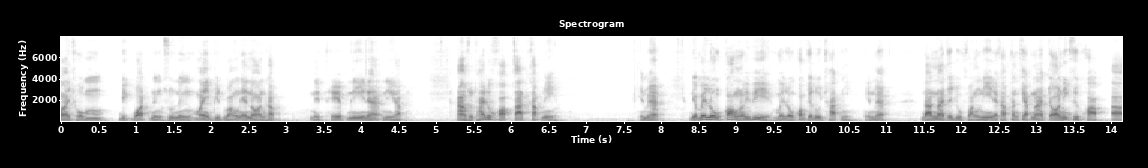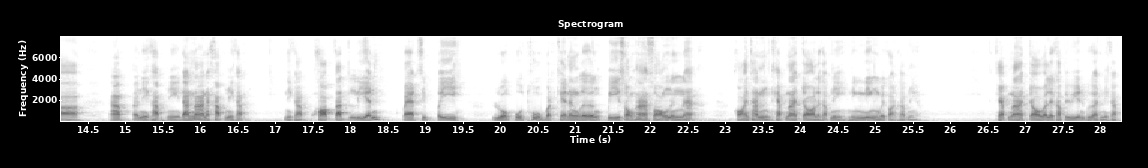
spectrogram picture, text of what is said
มาชม Big b o s 101 ไม่ผิดหวังแน่นอนครับ ในเทปนี้นะฮะนี่ครับอ้าวสุดท้ายดูขอบตัดครับนี่ เห็นไหมฮะเดี๋ยวไม่ลงกล้องนะพี่ๆไม่ลงกล้องจะดูชัดนี่เห็นไหมฮะด้านหน้าจะอยู่ฝั่งนี้นะครับท่านแคปหน้าจอนี่คือขอบอ่าอ่าอันนี้ครับนี่ด้านหน้านะครับนี่ครับนี่ครับขอบตัดเหรียญ80 ปี หลวงปู่ทูบวัดแคนางเลิง ปี 2521 นะฮะ ขอให้ท่านแคปหน้าจอเลยครับนี่นิ่งๆไว้ก่อนครับนี่แคปหน้าจอไว้เลยครับพี่ๆเพื่อนนี่ครับ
